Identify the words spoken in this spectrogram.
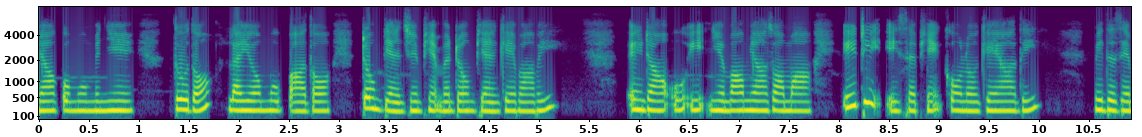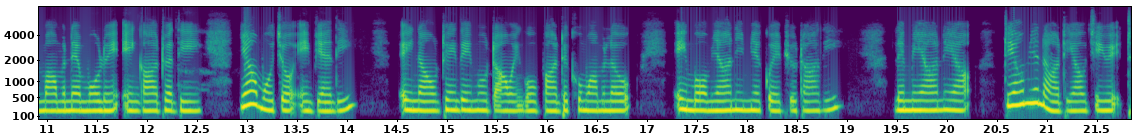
များကိုမူမငင်းသို့သောလက်ရောမှုပါသော တုံ့ပြန်ခြင်းဖြင့်မတုံ့ပြန်ခဲ့ပါပြီအိမ်တောင်ဦး၏ညင်ပေါင်းများစွာမှာအေးတိအေးဆက်ဖြင့်ကုန်လွန်ခဲ့ရသည်မိသစဉ်မမနဲ့မိုးလွင်အိမ်ကားထွက်သည်ညမိုးကျုံအိမ်ပြန်သည်အိမ်အောင်ထိမ့်သိမ့်မှုတာဝန်ကိုဘာတစ်ခုမှမလုပ်အိမ်ပေါ်များနှင့်မျက်ကွယ်ပြုထားသည်လင်မယားနှစ်ယောက်တယောက်မျက်နှာတယောက်ကြည့်၍ထ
